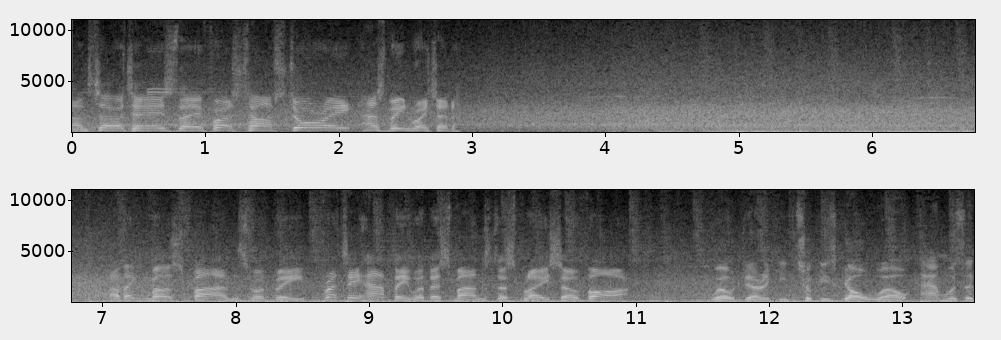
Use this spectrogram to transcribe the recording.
And so it is, the first half story has been written. I think most fans would be pretty happy with this man's display so far. Well, Derek, he took his goal well and was a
